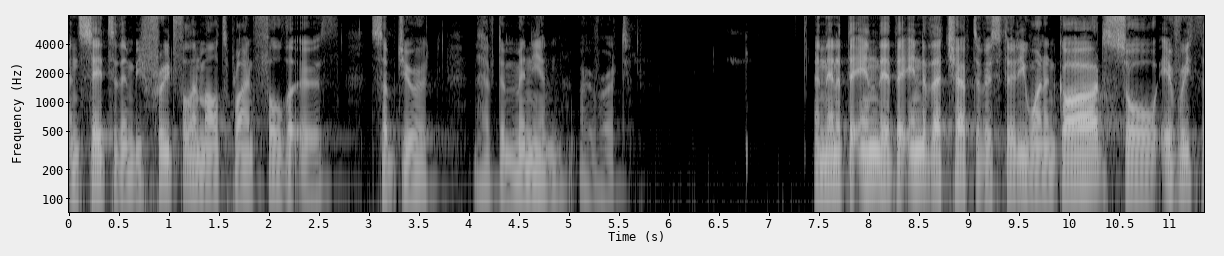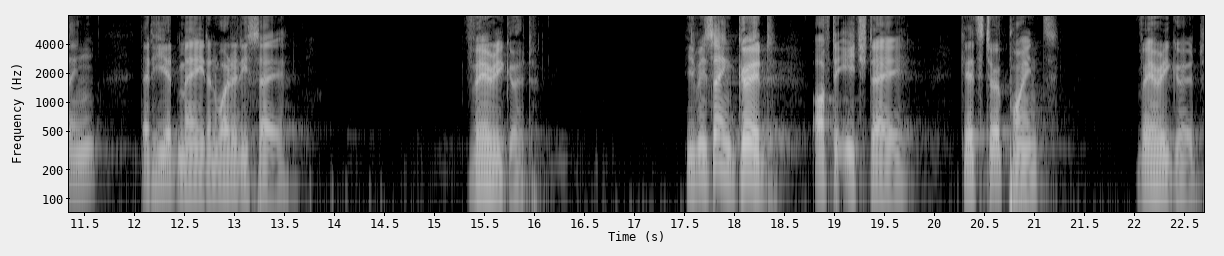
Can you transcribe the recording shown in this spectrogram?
and said to them, Be fruitful and multiply and fill the earth, subdue it, and have dominion over it. And then at the end there, the end of that chapter, verse 31, and God saw everything that he had made, and what did he say? Very good. He's been saying good after each day, gets to a point, very good.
